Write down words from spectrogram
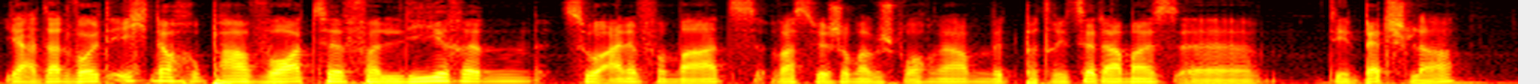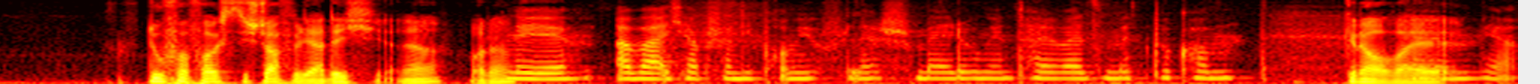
Ja, dann wollte ich noch ein paar Worte verlieren zu einem Format, was wir schon mal besprochen haben mit Patricia damals, äh, den Bachelor. Du verfolgst die Staffel ja nicht, ne? oder? Nee, aber ich habe schon die Promi-Flash-Meldungen teilweise mitbekommen. Genau, weil ähm, ja.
